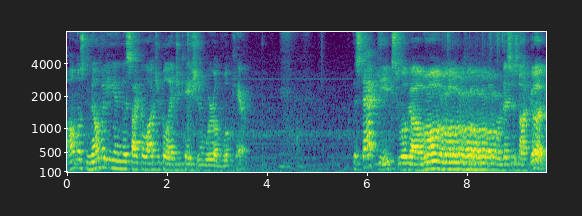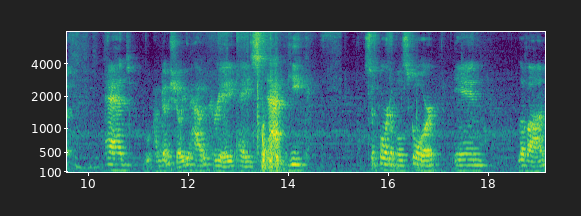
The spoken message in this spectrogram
almost nobody in the psychological education world will care. The stat geeks will go, oh, this is not good. And I'm going to show you how to create a stat geek supportable score in lavaan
